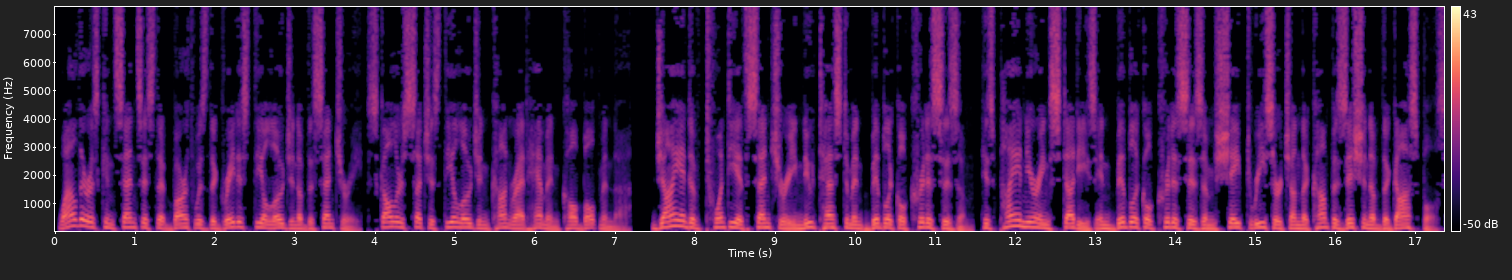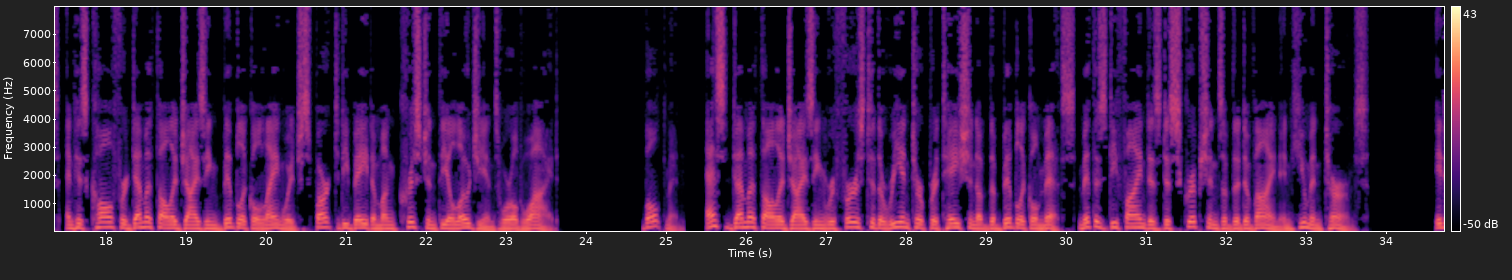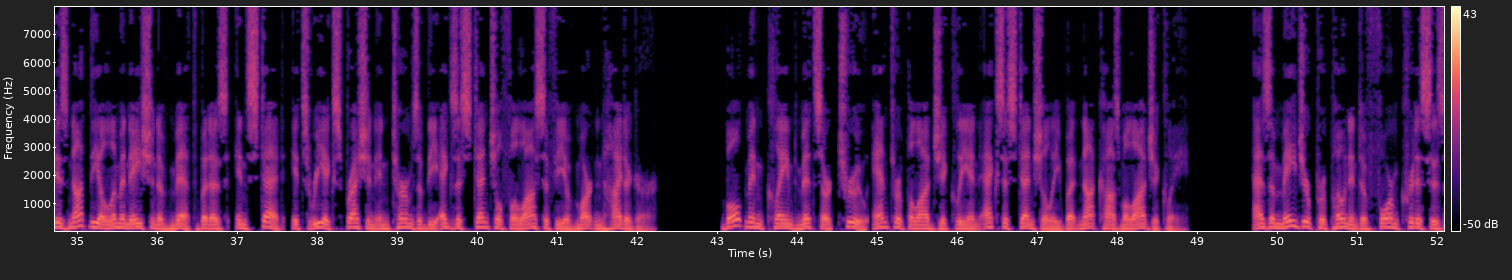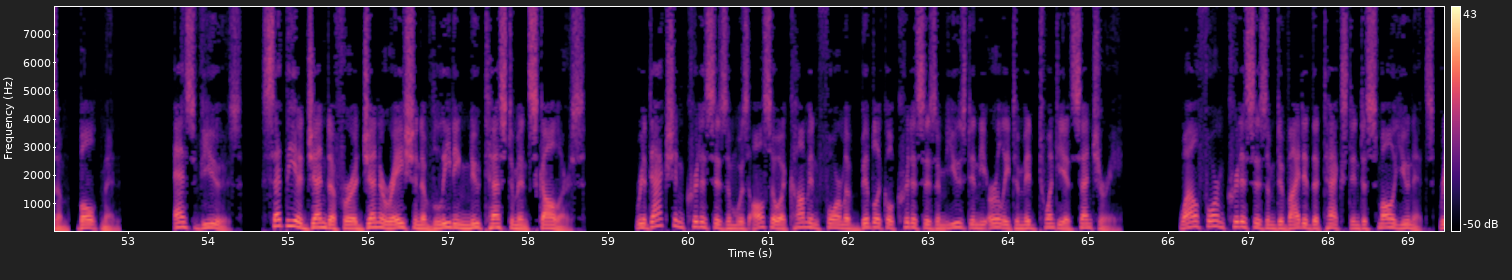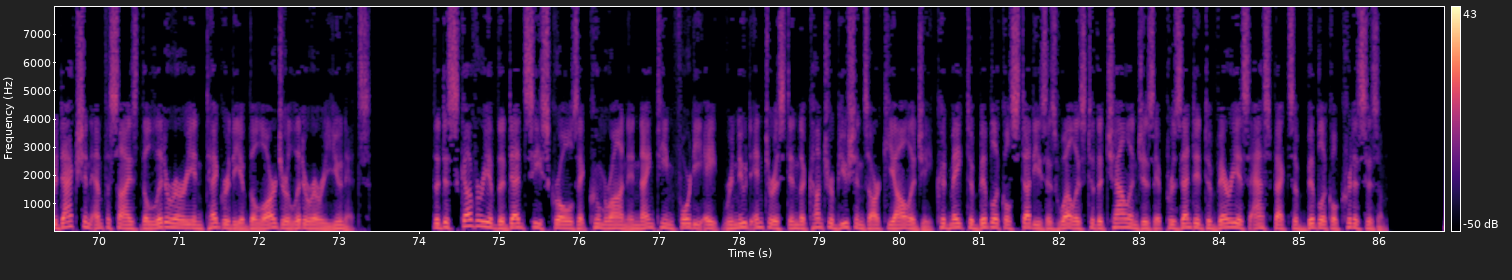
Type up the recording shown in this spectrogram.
While there is consensus that Barth was the greatest theologian of the century, scholars such as theologian Konrad Hammann call Bultmann the giant of 20th-century New Testament biblical criticism, his pioneering studies in biblical criticism shaped research on the composition of the Gospels, and his call for demythologizing biblical language sparked debate among Christian theologians worldwide. Bultmann's demythologizing refers to the reinterpretation of the biblical myths myth is defined as descriptions of the divine in human terms. It is not the elimination of myth but is, instead, its re-expression in terms of the existential philosophy of Martin Heidegger. Bultmann claimed myths are true anthropologically and existentially but not cosmologically. As a major proponent of form criticism, Bultmann's views set the agenda for a generation of leading New Testament scholars. Redaction criticism was also a common form of biblical criticism used in the early to mid-20th century. While form criticism divided the text into small units, redaction emphasized the literary integrity of the larger literary units. The discovery of the Dead Sea Scrolls at Qumran in 1948 renewed interest in the contributions archaeology could make to biblical studies as well as to the challenges it presented to various aspects of biblical criticism.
